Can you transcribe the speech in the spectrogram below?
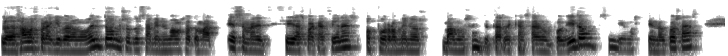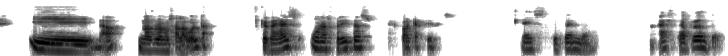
lo dejamos por aquí por el momento. Nosotros también nos vamos a tomar esas merecidas vacaciones, o por lo menos vamos a intentar descansar un poquito, seguimos haciendo cosas. Y nada, nos vemos a la vuelta. Que tengáis unas felices vacaciones. Estupendo. Hasta pronto.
